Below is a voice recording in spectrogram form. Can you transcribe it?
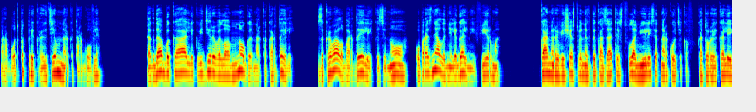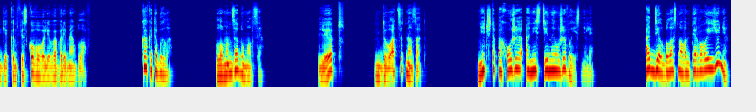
работа под прикрытием наркоторговля. Тогда БКА ликвидировала много наркокартелей, закрывала бордели и казино, упраздняла нелегальные фирмы. Камеры вещественных доказательств ломились от наркотиков, которые коллеги конфисковывали во время облав. Как это было? Ломан задумался. «Лет двадцать назад». Нечто похожее они с Тиной уже выяснили. Отдел был основан 1 июня?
